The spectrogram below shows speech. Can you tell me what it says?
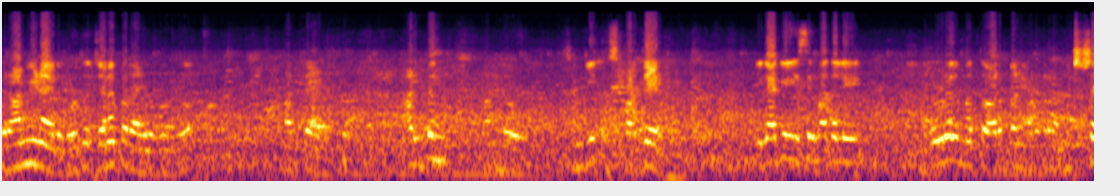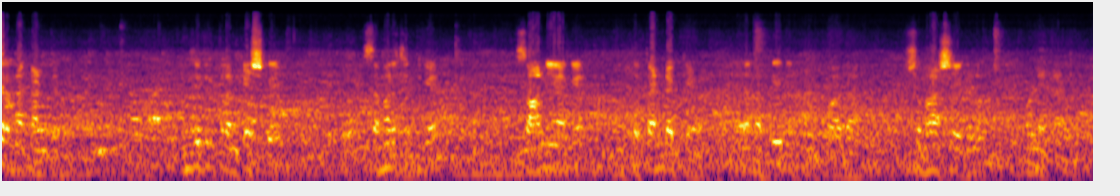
ಗ್ರಾಮೀಣ ಇರ್ಬೋದು, ಜನಪದ ಇರ್ಬೋದು, ಮತ್ತು ಅರ್ಬನ್ ಒಂದು ಸಂಗೀತ ಸ್ಪರ್ಧೆ ಇರ್ಬೋದು. ಹೀಗಾಗಿ ಈ ಸಿನಿಮಾದಲ್ಲಿ ರೂರಲ್ ಮತ್ತು ಅರ್ಬನ್ ಎರಡರ ಮಿಕ್ಸ್ಚರನ್ನು ಕಾಣ್ತೇವೆ ಇಂಜಿನಿಯರ್ ಲಂಕೇಶ್ಗೆ, ಸಮರ್ಜಿತ್ಗೆ, ಸಾನಿಯಾಗೆ ಮತ್ತು ತಂಡಕ್ಕೆ ನನ್ನ ಪ್ರೀತಿಪೂರ್ವಕವಾದ ಶುಭಾಶಯಗಳು. ಒಳ್ಳೆಯದಾಗಲಿ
